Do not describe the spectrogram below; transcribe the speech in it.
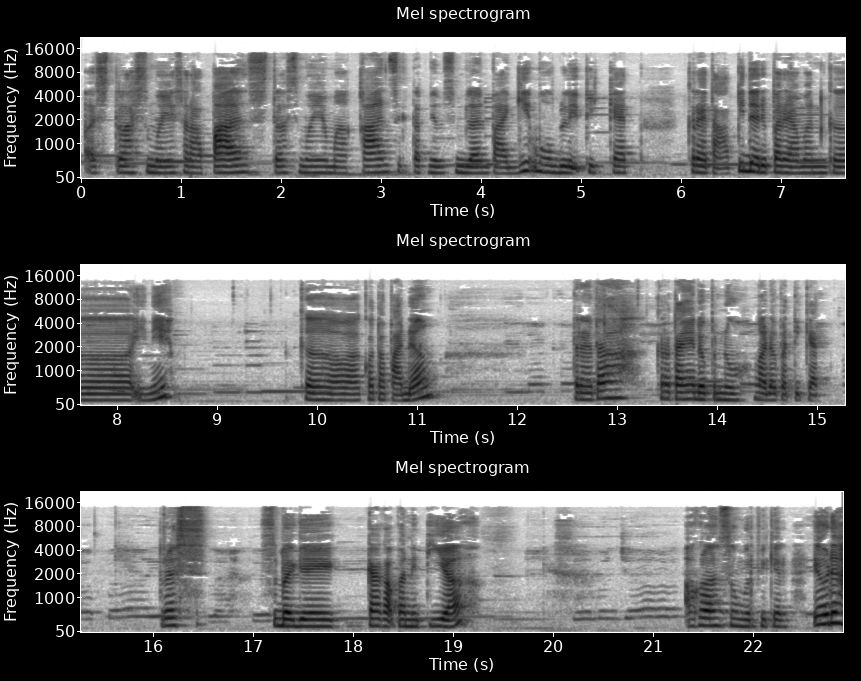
Uh, setelah semuanya sarapan setelah semuanya makan sekitar jam 9 pagi mau beli tiket kereta api dari Pariaman ke ini ke kota Padang ternyata keretanya udah penuh nggak dapat tiket. Terus sebagai kakak panitia aku langsung berpikir ya udah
